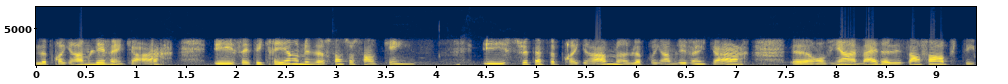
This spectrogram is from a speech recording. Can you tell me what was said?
le programme Les Vainqueurs, et ça a été créé en 1975. Et suite à ce programme, le programme Les Vainqueurs, euh, on vient en aide à des enfants amputés,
